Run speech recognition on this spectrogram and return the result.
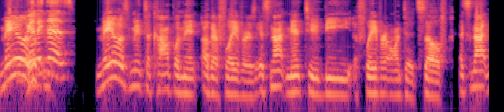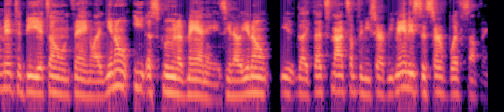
mayo, It really is, does. mayo is meant to complement other flavors. It's not meant to be a flavor onto itself. It's not meant to be its own thing. Like you don't eat a spoon of mayonnaise. You know, you don't you, like that's not something you serve. Mayonnaise is served with something.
